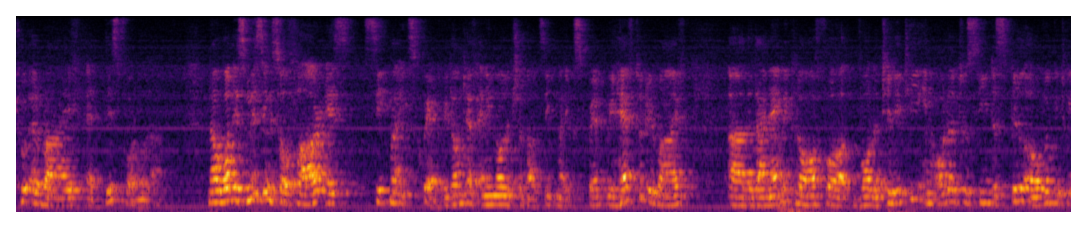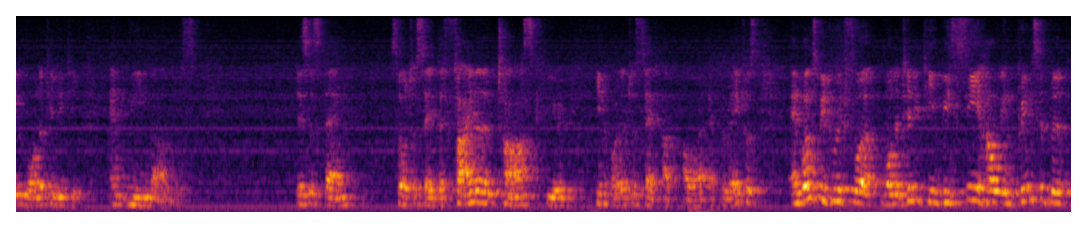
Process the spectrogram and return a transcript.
to arrive at this formula. Now, what is missing so far is sigma x squared. We don't have any knowledge about sigma x squared. We have to derive uh, the dynamic law for volatility in order to see the spillover between volatility and mean values. This is then, so to say, the final task here in order to set up our apparatus. And once we do it for volatility, we see how in principle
